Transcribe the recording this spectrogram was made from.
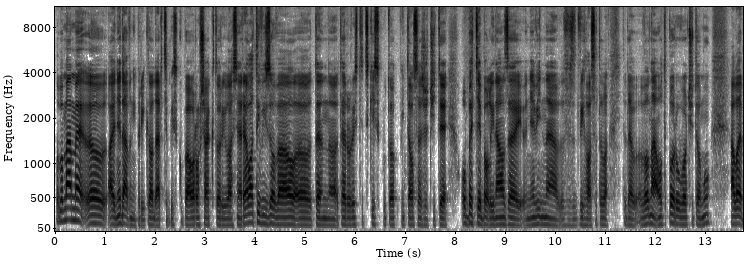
lebo máme uh, aj nedávny príklad arcibiskupa Oroša, ktorý vlastne relativizoval uh, ten teroristický skutok, pýtal sa, že či tie obete boli naozaj nevinné a zdvihla sa teda, teda vlna odporu voči tomu. Ale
